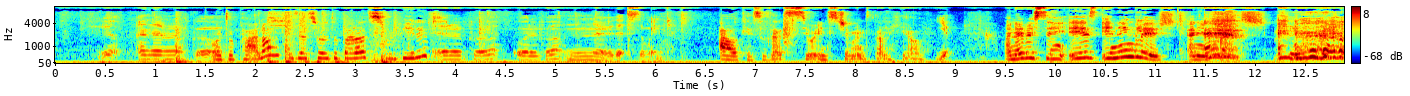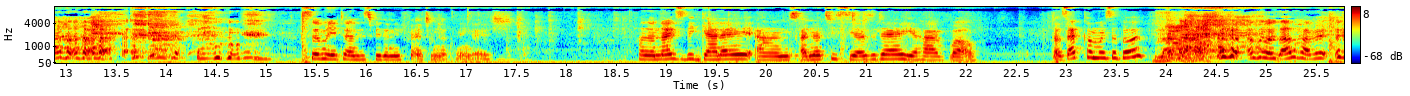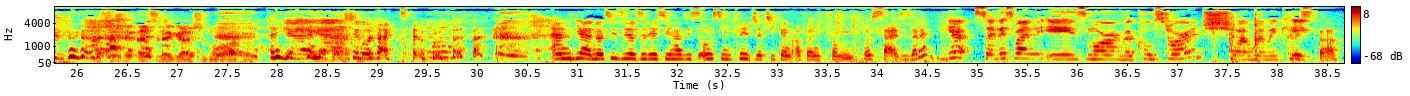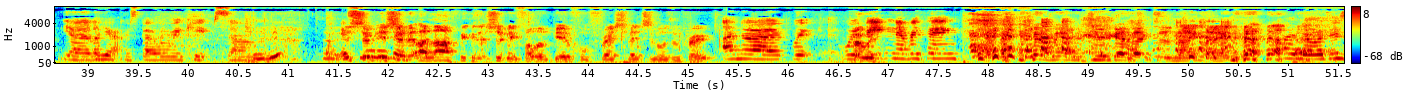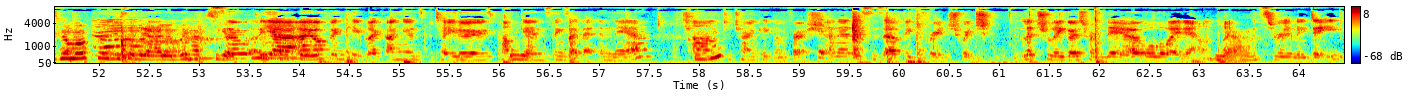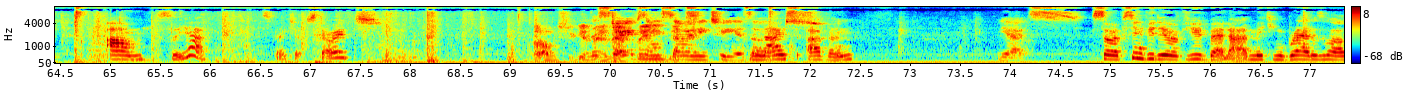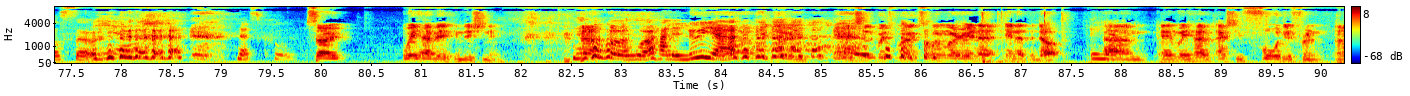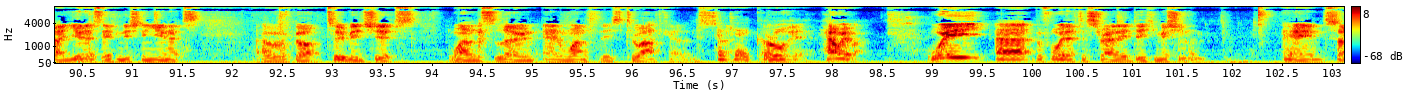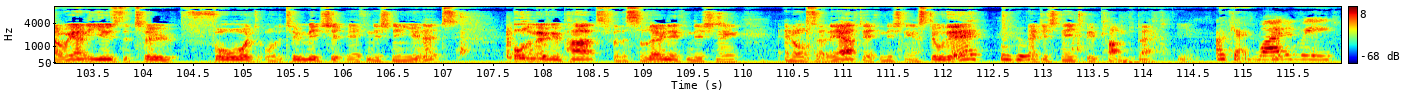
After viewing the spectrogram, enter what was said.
Yeah. And then we've got Autopilot. Is that your autopilot? Repeat it. autopilot. Autopilot. No, that's the wind. Ah, okay, so that's your instrument down here. Yeah. And everything is in English and in French. so many times it's written in French and not in English. And a nice big galley, and I noticed the other day you have, well, does that come with a boat? Otherwise, I'll have it. That's a, that's a negotiable item. Yeah, yeah. Negotiable item. and yeah, notice the other day you have this awesome fridge that you can open from both sides. Is that it? Yep. So this one is more of a cool storage uh, where we keep. Crisper. Yeah, like Yeah. a crisper where we keep some. It should, it should be, I laugh because it should be full of beautiful fresh vegetables and fruit. I know we, we've But we- eaten everything. We're due to go back to the mainland. I know, there's no more produce on the island. We have to get So yeah, I often keep like onions, potatoes, pumpkins, things like that in there um, to try and keep them fresh. And then this is our big fridge, which literally goes from there all the way down. Like, Yeah. it's really deep. Um, so yeah, it's plenty of storage. Oh, we should get The rid of that stove's thing. also that's- only two years old. Nice oven. Yeah, it's So I've seen video of you, Bella, making bread as well. So that's cool. So, we have air conditioning. Oh, well, hallelujah! we do, which, which works when we're in at, in at the dock. Yeah. Um, and we have actually four different uh, units, air conditioning units. Uh, we've got two midships, one in the saloon, and one for these two aft cabins. So Okay, They're all there. However, we, uh, before we left Australia, decommissioned them. And so we only used the two forward or the two midship air conditioning units. All the moving parts for the saloon air conditioning and also the aft air conditioning are still there. They just need to be plumbed back in. Okay. why did we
